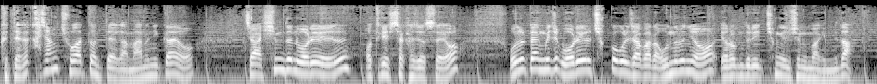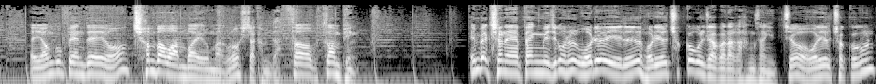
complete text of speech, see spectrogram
그때가 가장 좋았던 때가 많으니까요. 자, 힘든 월요일 어떻게 시작하셨어요? 오늘 백뮤직 월요일 첫 곡을 잡아라. 오늘은요, 여러분들이 청해주신 음악입니다. 네, 영국 밴드예요. 천바완바의 음악으로 시작합니다. Thump Thumping. 임백천의 백뮤직 오늘 월요일 월요일 첫 곡을 잡아라가 항상 있죠. 월요일 첫 곡은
